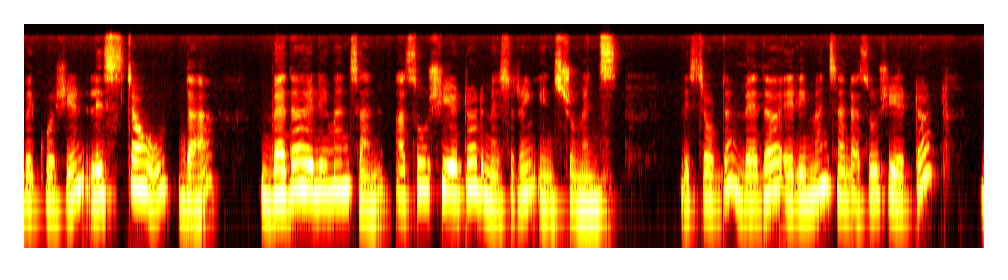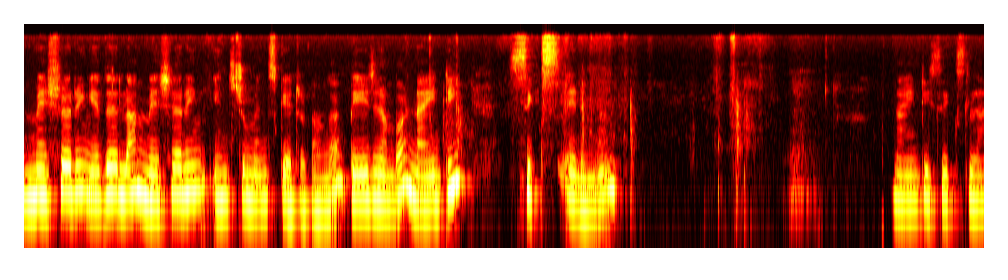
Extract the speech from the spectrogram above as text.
big question list out the weather elements and associated measuring instruments. List out the weather elements and associated measuring இதெல்லாம் measuring instruments கேட்டிருக்காங்க page number 96 96 la.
